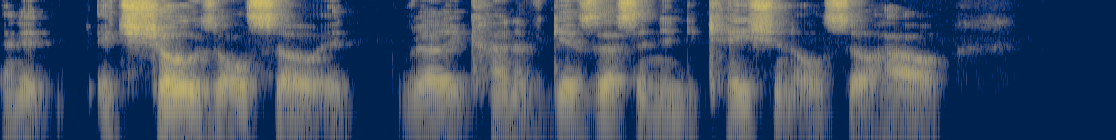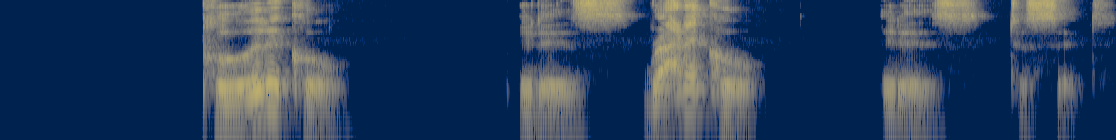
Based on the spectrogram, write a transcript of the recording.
And it, it shows also, it really kind of gives us an indication also how political it is, radical it is to sit.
